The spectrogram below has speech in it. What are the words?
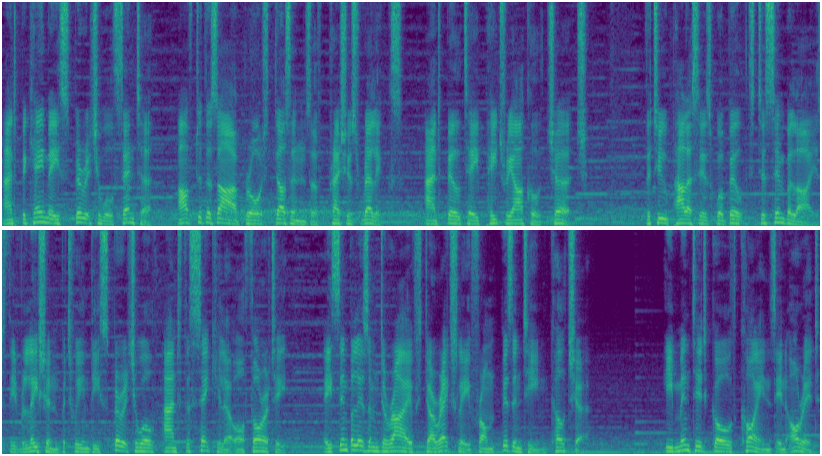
and became a spiritual center after the Tsar brought dozens of precious relics and built a patriarchal church. The two palaces were built to symbolize the relation between the spiritual and the secular authority, a symbolism derived directly from Byzantine culture. He minted gold coins in Ohrid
